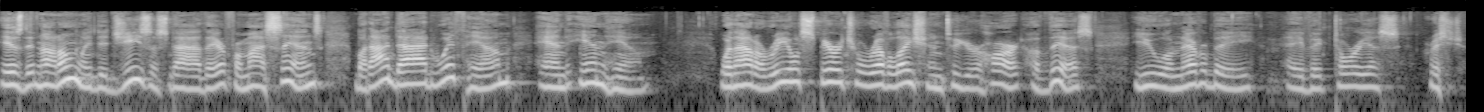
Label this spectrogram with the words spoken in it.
is that not only did Jesus die there for my sins, but I died with him and in him. Without a real spiritual revelation to your heart of this, you will never be a victorious Christian.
